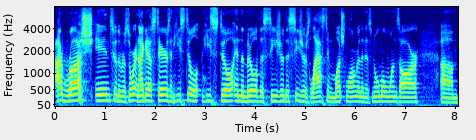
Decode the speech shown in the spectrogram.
I, rush into the resort and I get upstairs and he's still, he's still in the middle of this seizure. This seizure is lasting much longer than his normal ones are. Um,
